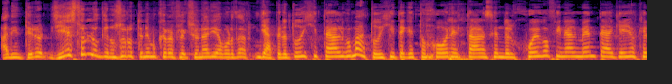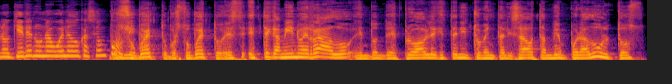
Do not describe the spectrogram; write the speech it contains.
al interior. Y eso es lo que nosotros tenemos que reflexionar y abordar. Ya, pero tú dijiste algo más. Tú dijiste que estos jóvenes estaban haciendo el juego finalmente a aquellos que no quieren una buena educación Por pública. supuesto, por supuesto. Es este camino errado, en donde es probable que estén instrumentalizados también por adultos.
